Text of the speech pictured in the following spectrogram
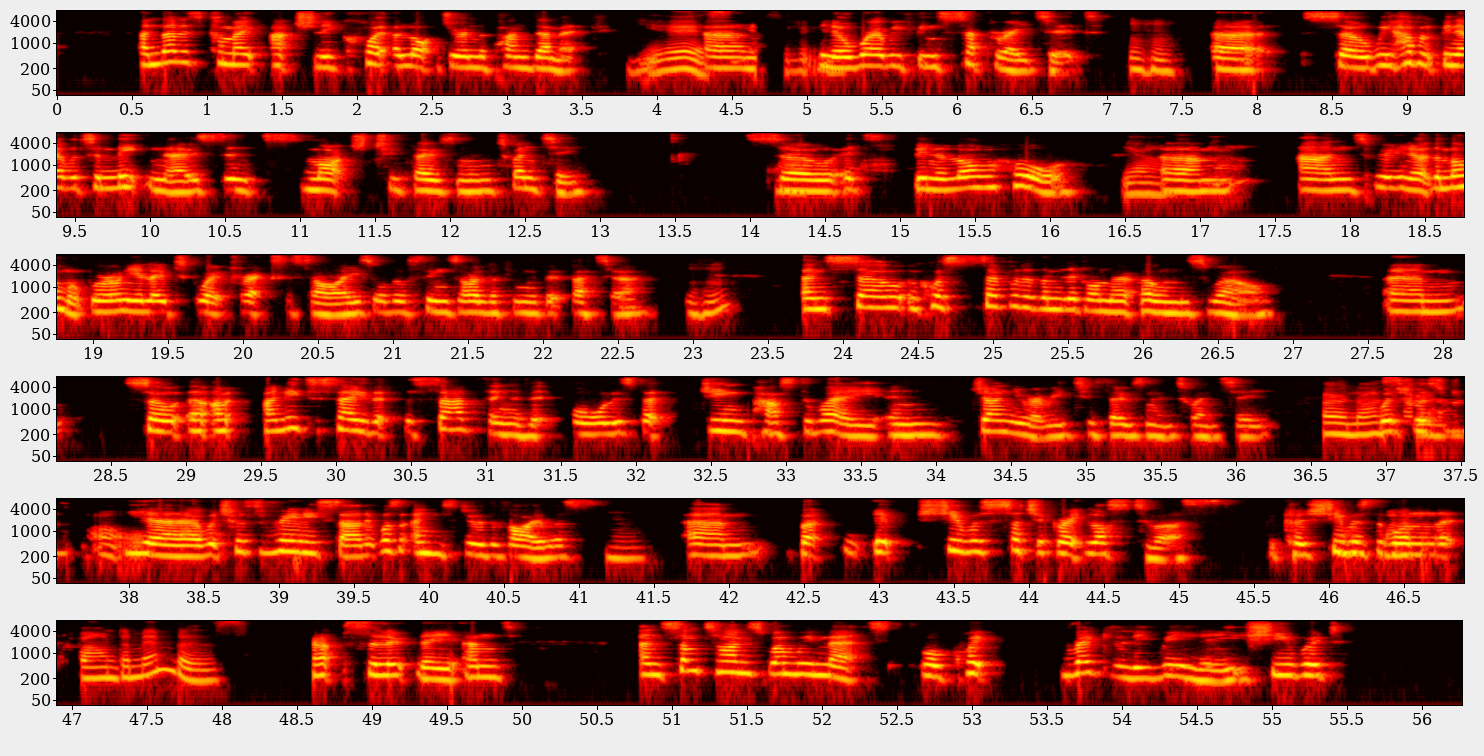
And that has come out actually quite a lot during the pandemic, yes, Um, absolutely. you know, where we've been separated. Mhm. Uh, so we haven't been able to meet now since March 2020. So it's been a long haul. Yeah, Um, and you know, at the moment, we're only allowed to go out for exercise, although things are looking a bit better. Mhm. And so, of course, several of them live on their own as well. Um, so uh, I, I need to say that the sad thing of it all is that Jean passed away in January 2020, oh, last which was oh, yeah, which was really sad. It wasn't anything to do with the virus, Mm. um, but it she was such a great loss to us because she She was was the one one that founder members. Absolutely. And and sometimes when we met, well, quite regularly, really, she would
